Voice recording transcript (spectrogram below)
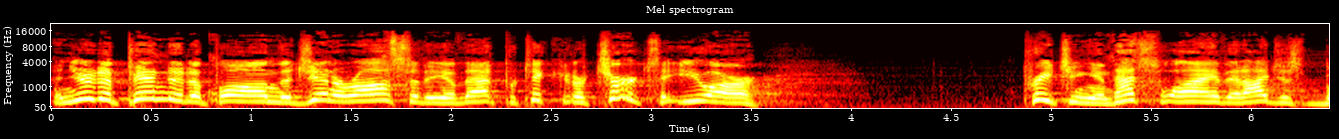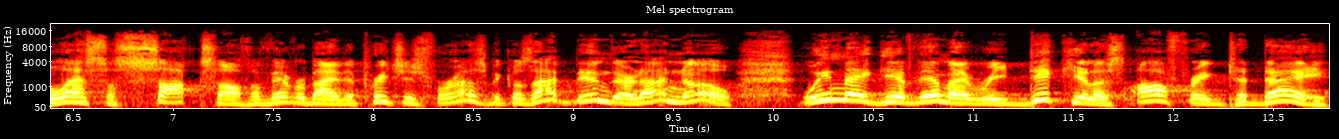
And you're dependent upon the generosity of that particular church that you are preaching. And that's why that I just bless the socks off of everybody that preaches for us because I've been there and I know we may give them a ridiculous offering today,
